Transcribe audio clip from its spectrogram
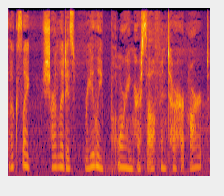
It looks like Charlotte is really pouring herself into her art.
